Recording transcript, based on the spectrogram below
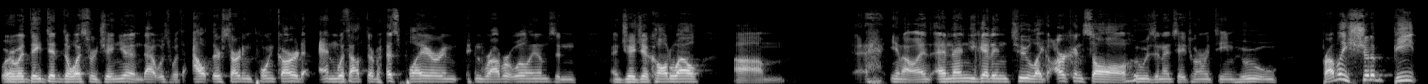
where what they did to West Virginia, and that was without their starting point guard and without their best player in, in Robert Williams and and JJ Caldwell. Um, you know, and, and then you get into like Arkansas, who is an NCAA tournament team who probably should have beat,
